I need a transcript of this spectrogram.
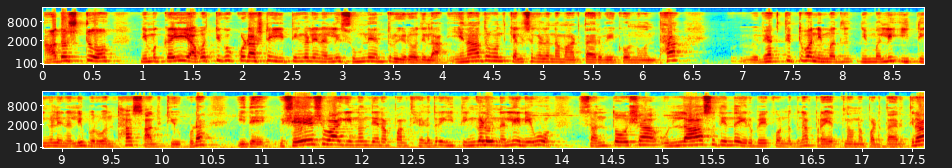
ಆದಷ್ಟು ನಿಮ್ಮ ಕೈ ಯಾವತ್ತಿಗೂ ಕೂಡ ಅಷ್ಟೇ ಈ ತಿಂಗಳಿನಲ್ಲಿ ಸುಮ್ಮನೆ ಅಂತರೂ ಇರೋದಿಲ್ಲ. ಏನಾದರೂ ಒಂದು ಕೆಲಸಗಳನ್ನು ಮಾಡ್ತಾ ಇರಬೇಕು ಅನ್ನುವಂಥ ವ್ಯಕ್ತಿತ್ವ ನಿಮ್ಮ ನಿಮ್ಮಲ್ಲಿ ಈ ತಿಂಗಳಿನಲ್ಲಿ ಬರುವಂತಹ ಸಾಧ್ಯತೆಯು ಕೂಡ ಇದೆ. ವಿಶೇಷವಾಗಿ ಇನ್ನೊಂದೇನಪ್ಪ ಅಂತ ಹೇಳಿದ್ರೆ ಈ ತಿಂಗಳಿನಲ್ಲಿ ನೀವು ಸಂತೋಷ, ಉಲ್ಲಾಸದಿಂದ ಇರಬೇಕು ಅನ್ನೋದನ್ನ ಪ್ರಯತ್ನವನ್ನು ಪಡ್ತಾ ಇರ್ತೀರಾ?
